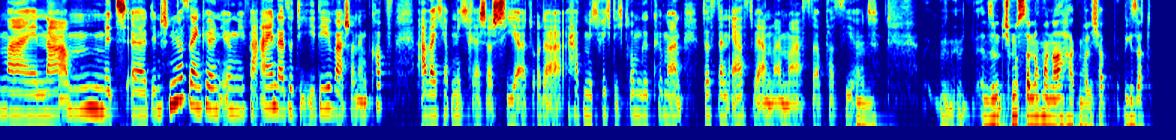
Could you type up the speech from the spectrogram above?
meinen Namen mit äh, den Schnürsenkeln irgendwie vereint. Also die Idee war schon im Kopf, aber ich habe nicht recherchiert oder habe mich richtig drum gekümmert. Das dann erst während meinem Master passiert. also ich muss dann nochmal nachhaken, weil ich habe, wie gesagt,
